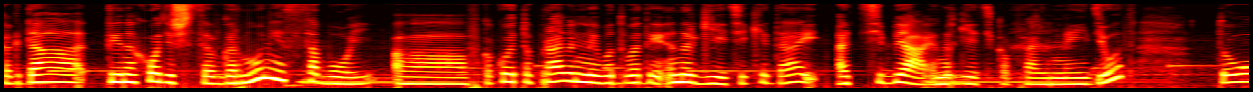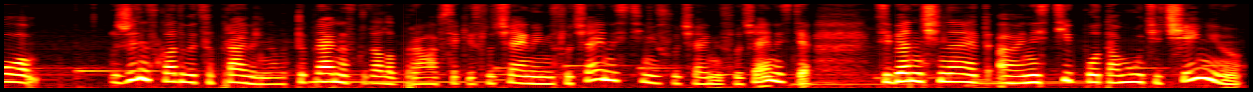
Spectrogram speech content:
Когда ты находишься в гармонии с собой, а, в какой-то правильной вот в этой энергетике, да, от тебя энергетика правильно идет, то жизнь складывается правильно. Вот ты правильно сказала про всякие случайные неслучайности, неслучайные случайности. Тебя начинает а, нести по тому течению,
